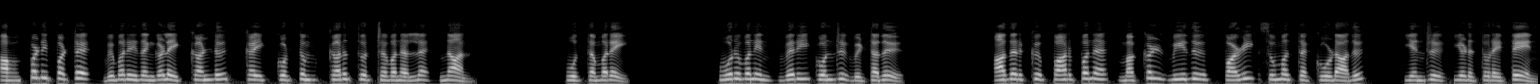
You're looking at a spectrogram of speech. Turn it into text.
அப்படிப்பட்ட விபரீதங்களைக் கண்டு கை கொட்டும் கருத்துற்றவனல்ல நான். உத்தமரை ஒருவனின் வெறி கொன்று விட்டது. அதற்கு பார்ப்பன மக்கள் மீது பழி சுமத்தக்கூடாது என்று எடுத்துரைத்தேன்.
